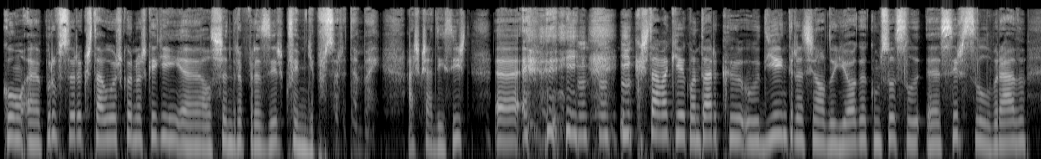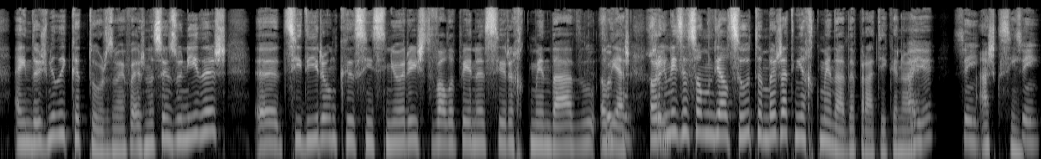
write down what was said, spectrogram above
com a professora que está hoje connosco aqui, a Alexandra Prazer, que foi minha professora também, acho que já disse isto, uh, e, e, que estava aqui a contar que o Dia Internacional do Yoga começou a ser celebrado em 2014, não é? As Nações Unidas uh, decidiram que, sim senhora, isto vale a pena ser recomendado. Aliás, a Organização Mundial de Saúde também já tinha recomendado a prática, não é? Ah, é? Sim. Acho que sim. Sim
